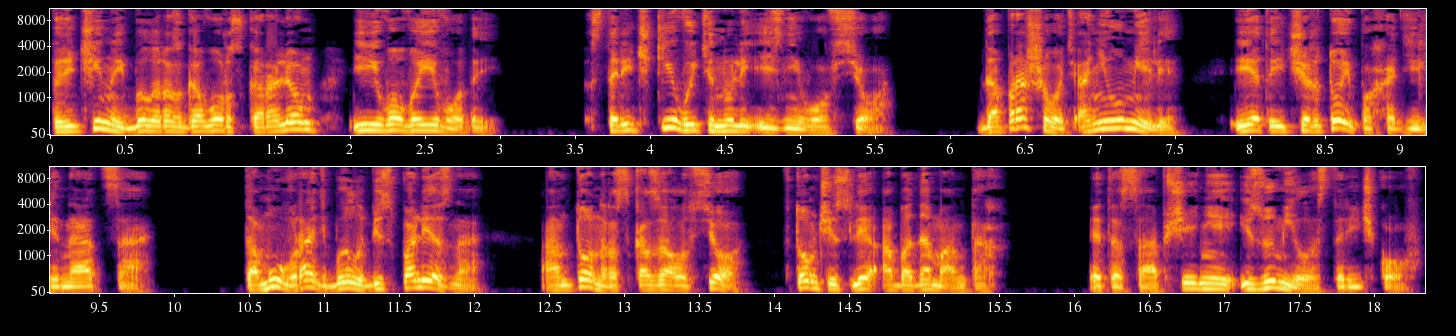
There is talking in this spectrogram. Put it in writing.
Причиной был разговор с королем и его воеводой. Старички вытянули из него все. Допрашивать они умели, и этой чертой походили на отца. Тому врать было бесполезно. Антон рассказал все, в том числе об адамантах. Это сообщение изумило старичков.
